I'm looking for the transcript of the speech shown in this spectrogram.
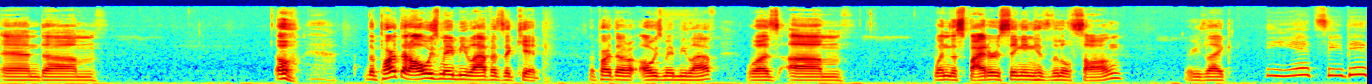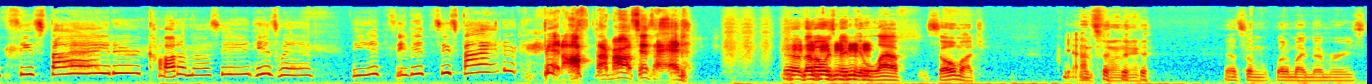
and um oh the part that always made me laugh as a kid the part that always made me laugh was um when the spider is singing his little song where he's like the itsy bitsy spider caught a mouse in his web the itsy bitsy spider bit off the mouse's head yeah, that always made me laugh so much Yeah. That's funny. that's some, one of my memories.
